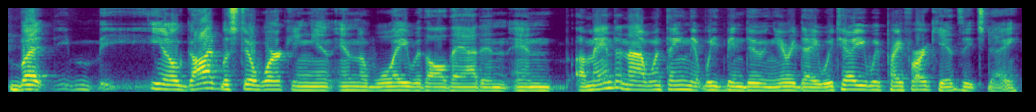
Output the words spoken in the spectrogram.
But you know, God was still working in, in the way with all that, and and Amanda and I, one thing that we've been doing every day, we tell you we pray for our kids each day.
